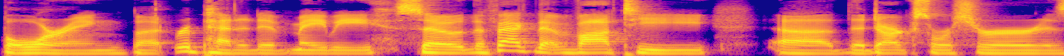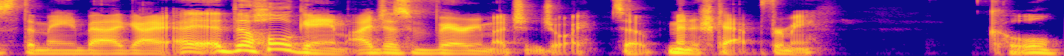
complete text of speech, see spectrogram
boring, but repetitive maybe. So the fact that Vaati, uh, the Dark Sorcerer, is the main bad guy, I, the whole game I just very much enjoy. So Minish Cap for me. Cool.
